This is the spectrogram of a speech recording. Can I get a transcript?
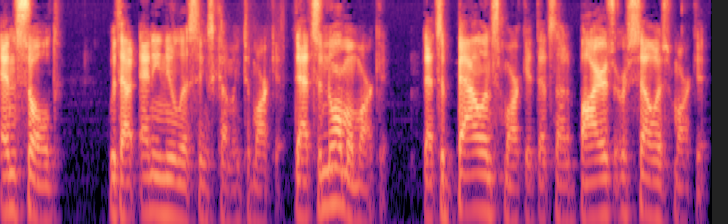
and sold without any new listings coming to market. That's a normal market. That's a balanced market. That's not a buyer's or seller's market.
